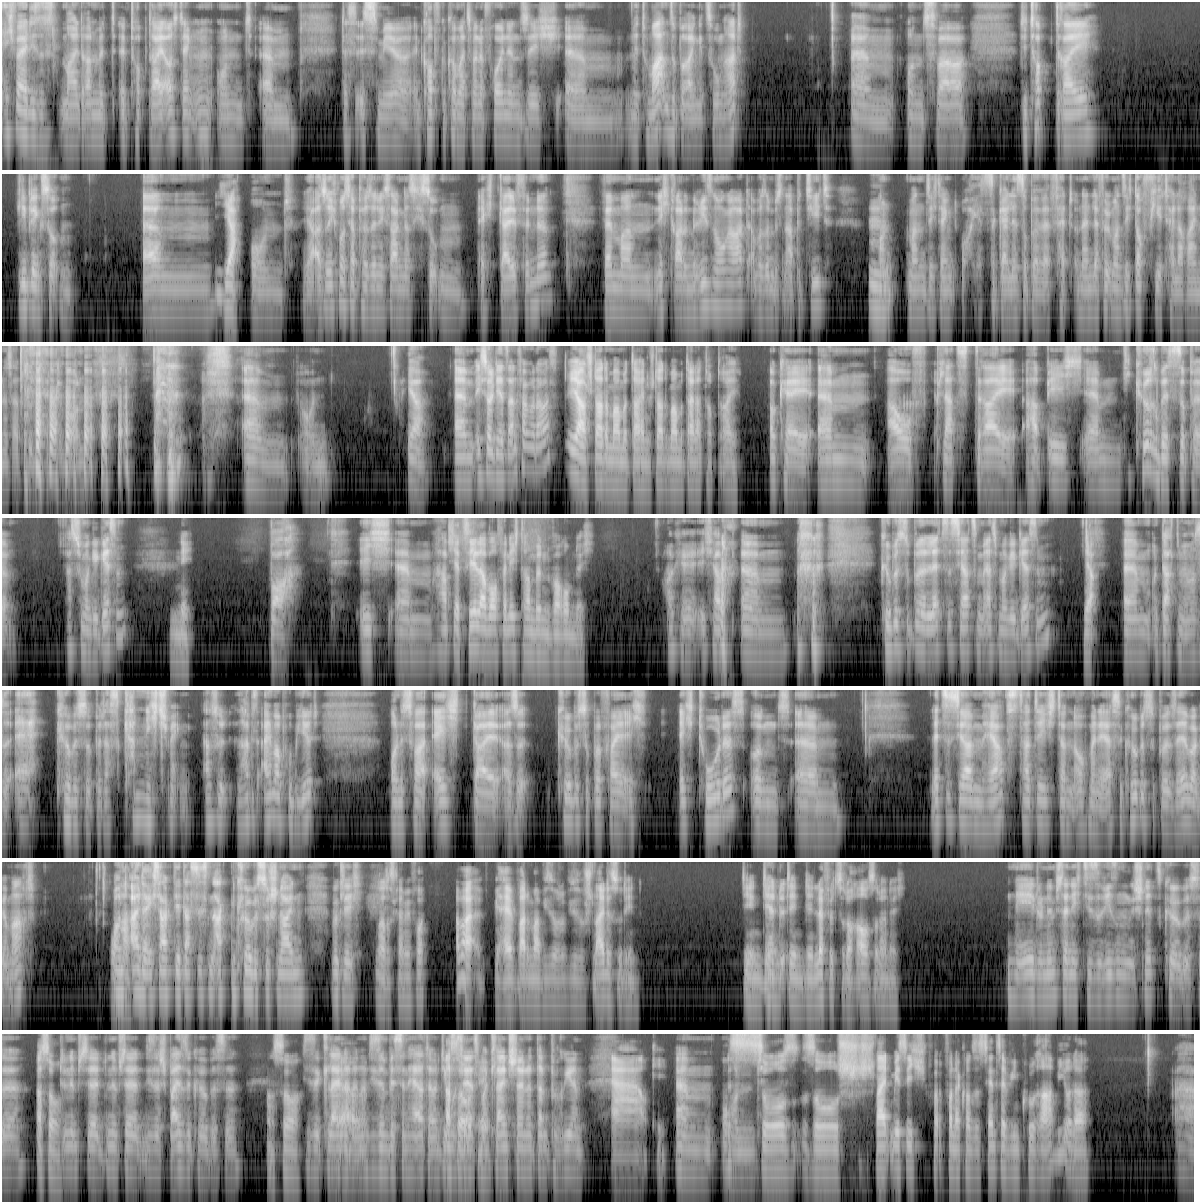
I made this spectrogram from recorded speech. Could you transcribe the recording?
ich war ja dieses Mal dran mit äh, Top 3 ausdenken und ähm, das ist mir in den Kopf gekommen, als meine Freundin sich ähm, eine Tomatensuppe reingezogen hat. Ähm, und zwar die Top 3 Lieblingssuppen. Ähm, Ja. und ja, also ich muss ja persönlich sagen, dass ich Suppen echt geil finde. Wenn man nicht gerade einen Riesenhunger hat, aber so ein bisschen Appetit Mhm. und man sich denkt, oh, jetzt eine geile Suppe wäre fett. Und dann löffelt man sich doch vier Teller rein und ist absolut fett geworden. ähm, und ja, ähm, ich sollte jetzt anfangen oder was? ja, starte mal mit deinen, starte mal mit deiner Top 3. Okay, ähm, auf Platz 3 habe ich ähm, die Kürbissuppe. Hast du schon mal gegessen? Nee. Boah. Ich ähm, habe Ich erzähle aber auch, wenn ich dran bin, warum nicht. Okay, ich habe ähm, Kürbissuppe letztes Jahr zum ersten Mal gegessen. Ja. Ähm, und dachte mir immer so, äh, Kürbissuppe, das kann nicht schmecken. Also, dann habe ich es einmal probiert und es war echt geil. Also, Kürbissuppe feiere ich echt Todes und ähm, letztes Jahr im Herbst hatte ich dann auch meine erste Kürbissuppe selber gemacht. Und Oha. Alter, ich sag dir, das ist ein Akt, einen Kürbis zu schneiden. Wirklich. Na, das kann ich mir vor. Aber, hä, warte mal, wieso, wieso schneidest du den? Den, Ja, den, du- den, den löffelst du doch aus, oder nicht? Nee, du nimmst ja nicht diese riesen Schnitzkürbisse. Ach so, Du nimmst ja, du nimmst ja diese Speisekürbisse, ach so. diese kleineren Ja. und die sind ein bisschen härter und die Ach musst so, du okay. erstmal klein schneiden und dann pürieren. Ah, okay. Ähm, und Ist so, so schneidmäßig von der Konsistenz her wie ein Kohlrabi, oder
